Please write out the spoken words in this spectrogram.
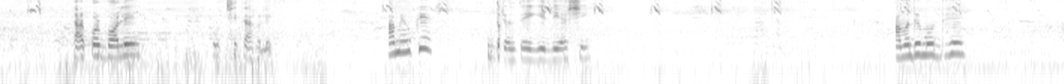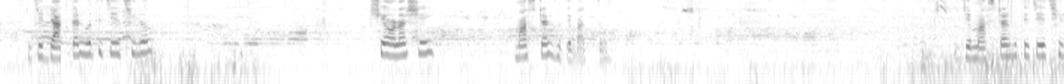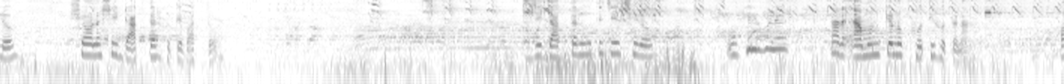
তারপর বলে, উঠছি তাহলে। আমি ওকে পর্যন্ত এগিয়ে দিয়ে আসি। আমাদের মধ্যে যে ডাক্তার হতে চেয়েছিল, সে অনায়াসেই মাস্টার হতে পারত যে মাস্টার হতে চেয়েছিল সে অনায়াসেই ডাক্তার হতে পারত যে ডাক্তার হতে চেয়েছিল, উকিল হলে তার এমন কোনো ক্ষতি হতো না।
